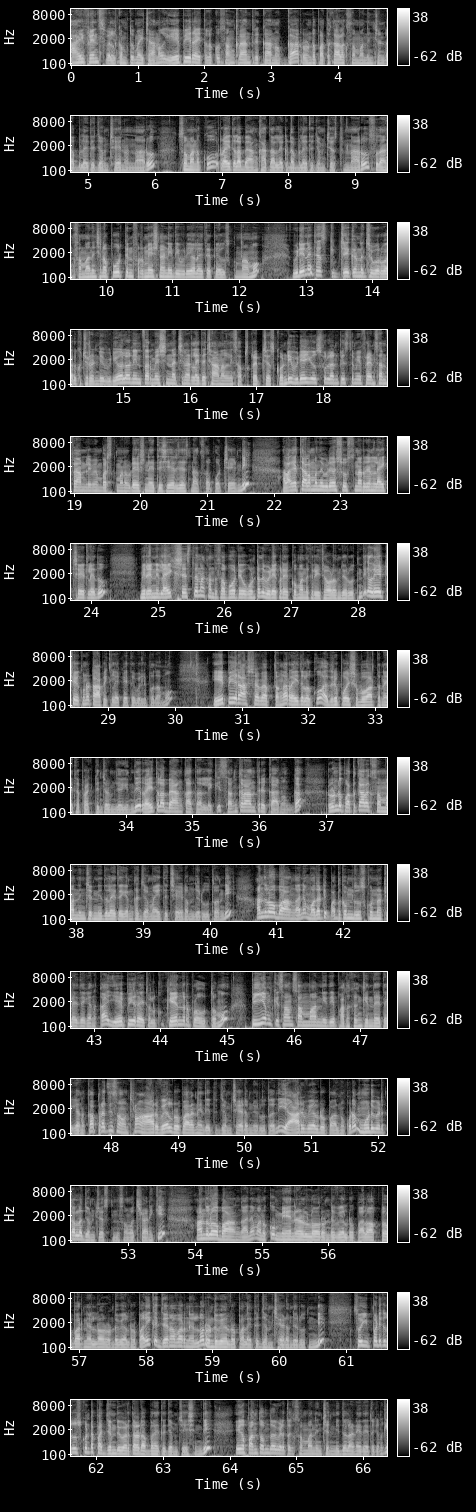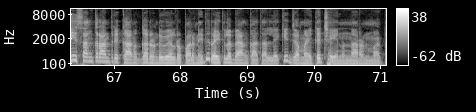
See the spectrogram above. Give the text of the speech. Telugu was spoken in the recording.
Hi friends welcome to my channel. AP రైతులకు సంక్రాంతి కానుకగా రెండు పథకాలకు సంబంధించిన డబ్బులు అయితే జమ చేయనున్నారు. సో మనకు రైతుల బ్యాంక్ ఖాతాల్లోకి డబ్బులు అయితే జమ చేస్తున్నారు. సో దానికి సంబంధించిన పూర్తి ఇన్ఫర్మేషన్ అనేది వీడియోలో అయితే తెలుసుకుందాము. వీడియోని అయితే స్కిప్ చేయకుండా చివరి వరకు చూడండి. వీడియోలోని ఇన్ఫర్మేషన్ నచ్చినట్లయితే ఛానల్ని సబ్స్క్రైబ్ చేసుకోండి. వీడియో యూస్ఫుల్ అనిపిస్తే మీ ఫ్రెండ్స్ అండ్ ఫ్యామిలీ మెంబర్స్కి మన వీడియోస్ని అయితే షేర్ చేసి నాకు సపోర్ట్ చేయండి. అలాగే చాలామంది వీడియోస్ చూస్తున్నారు కానీ లైక్ చేయట్లేదు. మీరు ఎన్ని లైక్స్ చేస్తే నాకు అంత సపోర్ట్ ఉంటుంది వీడియో కూడా ఎక్కువ మందికి రీచ్ అవ్వడం జరుగుతుంది. ఇక లేట్ చేయకుండా టాపిక్ అయితే వెళ్ళిపోదాము. ఏపీ రాష్ట్ర వ్యాప్తంగా రైతులకు అదిరిపోయే శుభవార్తను అయితే ప్రకటించడం జరిగింది. రైతుల బ్యాంక్ ఖాతాల్లోకి సంక్రాంతి కానుకగా రెండు పథకాలకు సంబంధించిన నిధులు అయితే కనుక జమ అయితే చేయడం జరుగుతుంది. అందులో భాగంగానే మొదటి పథకం చూసుకున్నట్లయితే కనుక ఏపీ రైతులకు కేంద్ర ప్రభుత్వము పీఎం కిసాన్ సమ్మాన్ నిధి పథకం కింద అయితే కనుక ప్రతి సంవత్సరం ఆరు వేల రూపాయలు అనేది అయితే జమ చేయడం జరుగుతుంది. ఈ ఆరు వేల రూపాయలను కూడా మూడు విడతల్లో జమ చేస్తుంది సంవత్సరానికి. అందులో భాగంగానే మనకు మే నెలలో రెండు వేల రూపాయలు అక్టోబర్ నెలలో రెండు వేల రూపాయలు ఇక జనవరి నెలలో రెండు వేల రూపాయలు అయితే జమ చేయడం జరుగుతుంది. సో ఇప్పటికి చూసుకుంటే పద్దెనిమిది విడతల డబ్బులు అయితే జమ చేసింది. ఇక పంతొమ్మిదో విడతకు సంబంధించిన నిధులు అనేది అయితే కనుక ఈ సంక్రాంతి కానుకగా రెండు వేల రూపాయలు అనేది రైతుల బ్యాంక్ ఖాతాల్లోకి జమ అయితే చేయనున్నారనమాట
